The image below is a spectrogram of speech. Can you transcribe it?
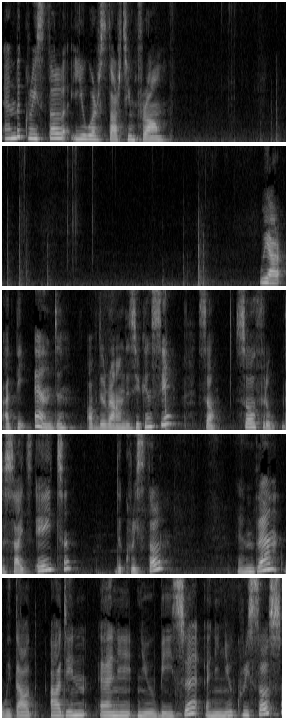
and the crystal you were starting from. we are at the end of the round as you can see so sew through the sides 8 the crystal and then without adding any new beads any new crystals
